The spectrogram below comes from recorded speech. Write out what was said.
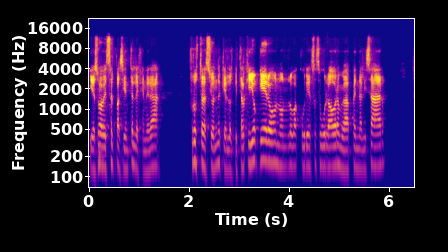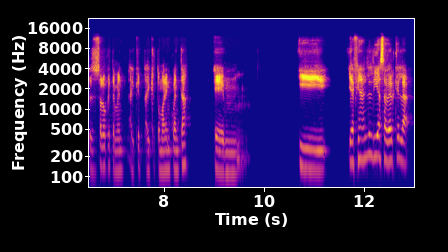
Y eso a veces al paciente le genera frustración de que el hospital que yo quiero no lo va a cubrir esa aseguradora, me va a penalizar. Entonces es algo que también hay que, hay que tomar en cuenta. Em, y, y al final del día saber que la,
